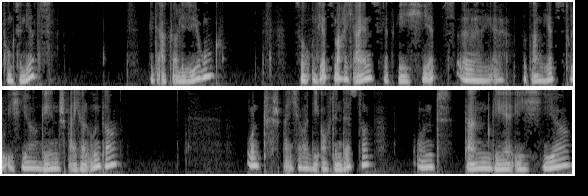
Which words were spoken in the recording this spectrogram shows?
Funktioniert mit der Aktualisierung. So, und jetzt mache ich eins, jetzt gehe ich jetzt, äh, sozusagen jetzt tue ich hier gehen, speichern unter. Und speichere die auf den Desktop. Und dann gehe ich hier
